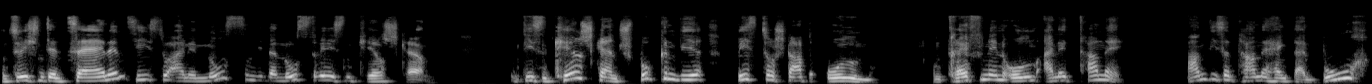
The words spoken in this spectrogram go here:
Und zwischen den Zähnen siehst du eine Nuss und in der Nuss drin ist ein Kirschkern. Und diesen Kirschkern spucken wir bis zur Stadt Ulm und treffen in Ulm eine Tanne. An dieser Tanne hängt ein Buch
